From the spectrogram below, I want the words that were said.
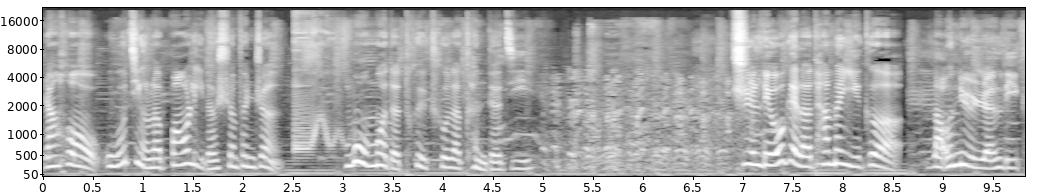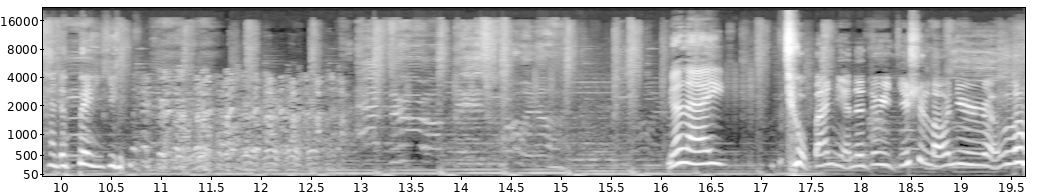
然后捂紧了包里的身份证，默默的退出了肯德基，只留给了他们一个老女人离开的背影。原来九八年的都已经是老女人了。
